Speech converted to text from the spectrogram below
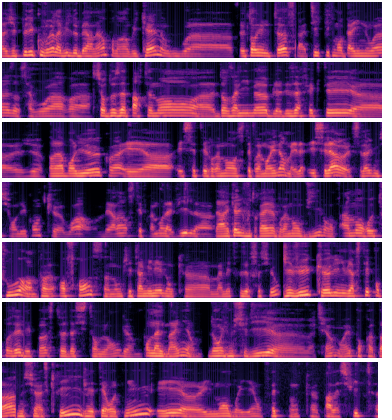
j'ai pu découvrir la ville de Berlin pendant un week-end où le temps d'une teuf typiquement berlinoise, à savoir sur deux appartements dans un immeuble désaffecté euh, dans la banlieue, quoi. Et, euh, et c'était vraiment, c'était vraiment énorme. Et, c'est là, c'est là que je me suis rendu compte que, waouh, Berlin, c'était vraiment la ville euh, dans laquelle je voudrais vraiment vivre. À mon retour en, France, donc j'ai terminé donc euh, ma maîtrise de sociaux. J'ai vu que l'université proposait des postes d'assistant de langue en Allemagne. Donc je me suis dit, euh, bah, tiens, ouais, pourquoi pas. Je me suis inscrit, j'ai été retenu et ils m'ont envoyé en fait donc par la suite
